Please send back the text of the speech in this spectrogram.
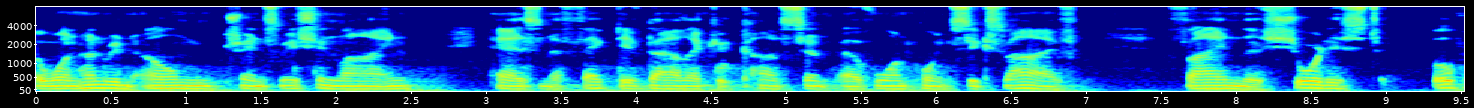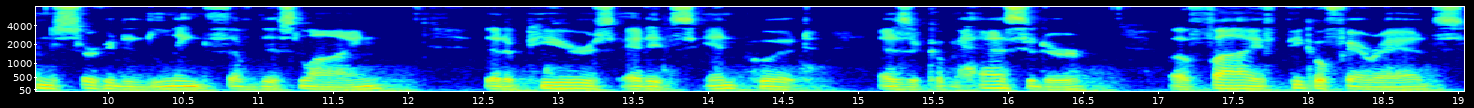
A 100 ohm transmission line has an effective dielectric constant of 1.65. Find the shortest open circuited length of this line that appears at its input as a capacitor of 5 picofarads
